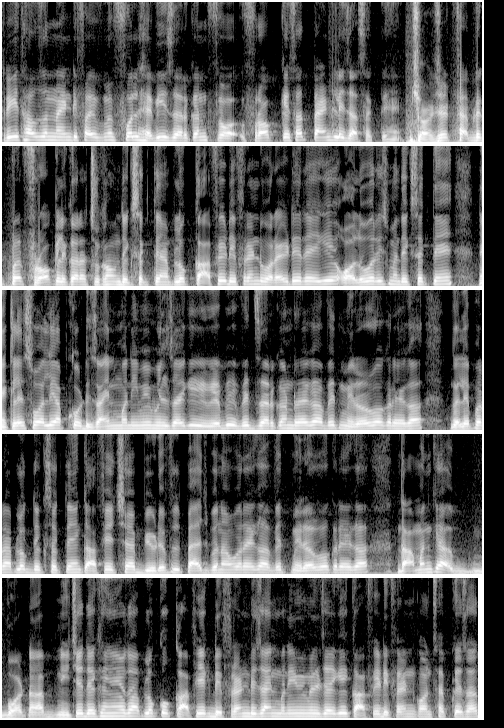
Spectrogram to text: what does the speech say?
3095 में फुल हैवी जर्कन फ्रॉक के साथ पैंट ले जा सकते हैं। जॉर्जेट फैब्रिक पर फ्रॉक लेकर आ चुका हूँ, देख सकते हैं आप लोग। काफ़ी डिफरेंट वैरायटी रहेगी ऑल ओवर इसमें देख सकते हैं। नेकलेस वाली आपको डिज़ाइन बनी हुई मिल जाएगी। ये भी विद जर्कन रहेगा विद मिरर वर्क रहेगा। गले पर आप लोग देख सकते हैं, काफ़ी अच्छा ब्यूटीफुल पैच बना हुआ रहेगा विद मिरर वर्क रहेगा। दामन के बॉट आप नीचे देखेंगे तो आप लोग को काफ़ी एक डिफरेंट डिज़ाइन बनी हुई मिल जाएगी, काफ़ी डिफरेंट कॉन्सेप्ट के साथ।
